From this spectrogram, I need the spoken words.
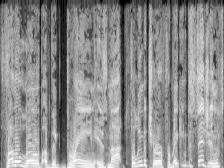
frontal lobe of the brain is not fully mature for making decisions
